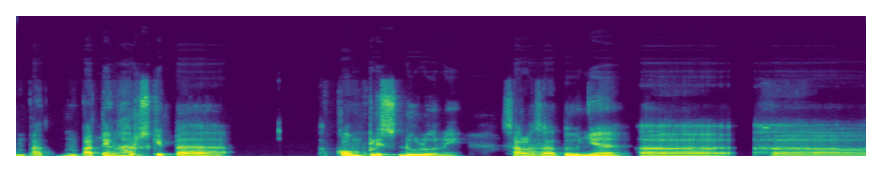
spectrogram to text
empat empat yang harus kita komplis dulu nih. Salah satunya eh, eh,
